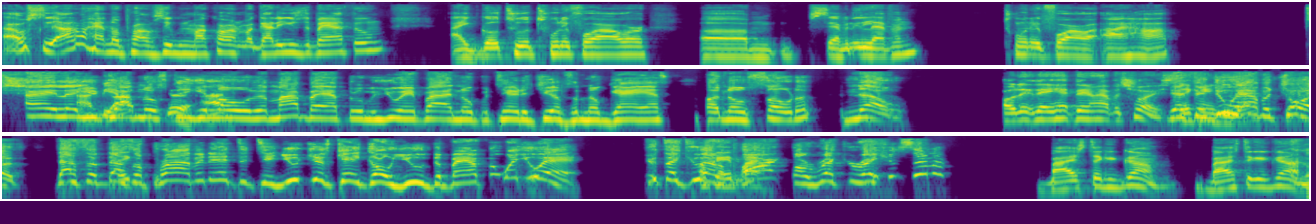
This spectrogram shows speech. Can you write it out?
I was I don't have no problem sleeping in my car. And I got to use the bathroom. I go to a 24 hour um 7-Eleven 24 hour IHOP. I ain't let you be- drop no stinky loads in my bathroom if you ain't buying no potato chips or no gas or no soda. No. oh they they, they don't have a choice. Yes, they, can't do that. have a choice. That's a that's a private entity. You just can't go use the bathroom. Where you at? You think you Okay, at a park or recreation center? buy a stick of gum buy a stick of gum I'm and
